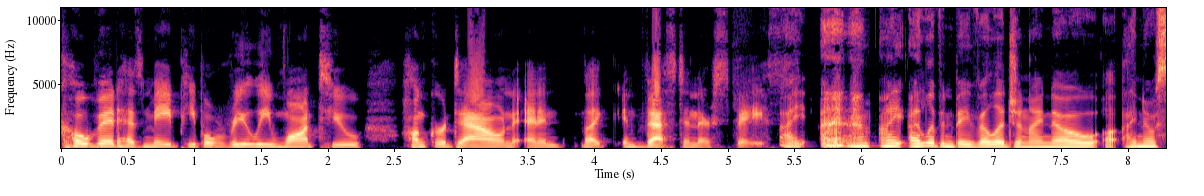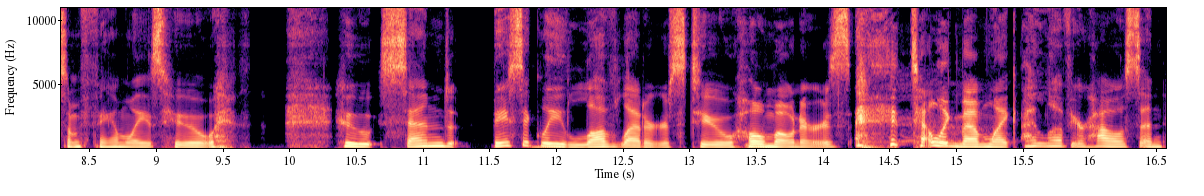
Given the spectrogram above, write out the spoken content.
COVID has made people really want to hunker down and in, like invest in their space. I, I I live in Bay Village, and I know uh, I know some families who who send basically love letters to homeowners, telling them like, "I love your house, and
